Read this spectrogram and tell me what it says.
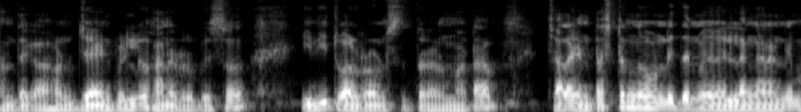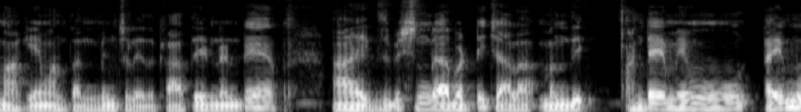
అంతేకాకుండా జాయింట్ వీల్ హండ్రెడ్ రూపీస్. ఇది ట్వెల్వ్ రౌండ్స్ తిప్పుతాడు అనమాట చాలా ఇంట్రెస్టింగ్గా ఉండిద్దని మేము వెళ్ళాం కానండి మాకేం అంత అనిపించలేదు. కాకపోతే ఏంటంటే ఆ ఎగ్జిబిషన్ కాబట్టి చాలా మంది అంటే మేము టైము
